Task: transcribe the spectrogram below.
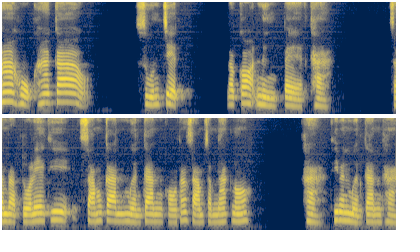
ห้าหกห้าเก้าศูนย์เจ็ดแล้วก็หนึ่งแปดค่ะสำหรับตัวเลขที่ซ้ำกันเหมือนกันของทั้งสามสำนักเนาะค่ะ ที่มันเหมือนกันค่ะ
